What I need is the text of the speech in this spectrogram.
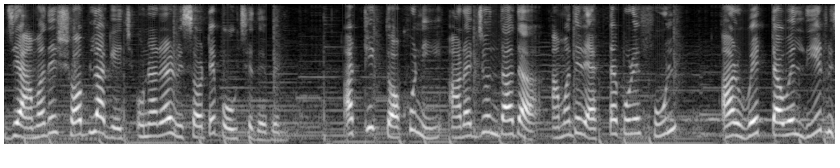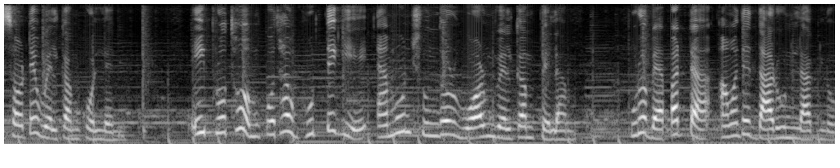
যে, আমাদের সব লাগেজ ওনারা রিসর্টে পৌঁছে দেবেন। আর ঠিক তখনই আর একজন দাদা আমাদের একটা করে ফুল আর ওয়েট টাওয়েল দিয়ে রিসর্টে ওয়েলকাম করলেন। এই প্রথম কোথাও ঘুরতে গিয়ে এমন সুন্দর ওয়ার্ম ওয়েলকাম পেলাম। পুরো ব্যাপারটা আমাদের দারুণ লাগল।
